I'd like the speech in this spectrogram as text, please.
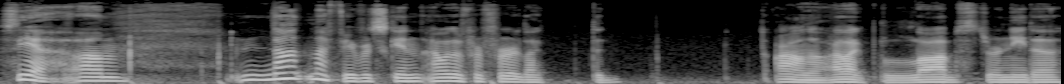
So, yeah, um, not my favorite skin. I would have preferred, like, I don't know. I like the lobster Nita.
